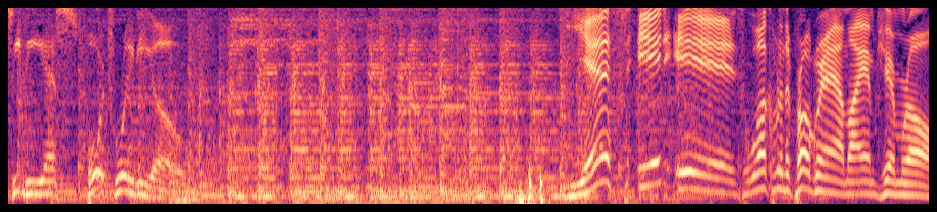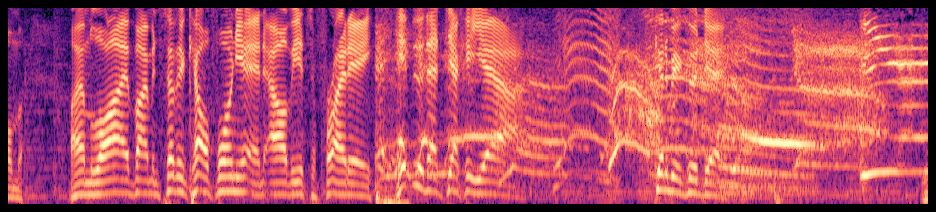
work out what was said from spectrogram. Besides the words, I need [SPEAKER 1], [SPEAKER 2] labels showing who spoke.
[SPEAKER 1] CBS Sports Radio.
[SPEAKER 2] Yes, it is. Welcome to the program. I am Jim Rome. I'm live. I'm in Southern California, and Alvy, it's a Friday. Hit me with that deck of yeah. It's going to be a good day.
